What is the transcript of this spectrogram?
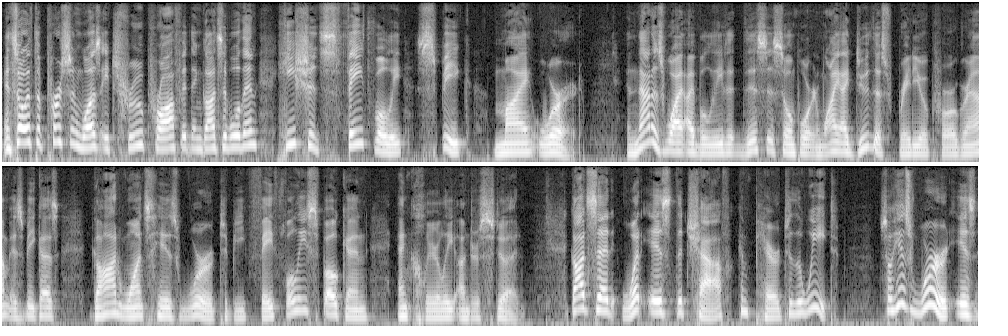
And so, if the person was a true prophet, then God said, well, then he should faithfully speak my word. And that is why I believe that this is so important. Why I do this radio program is because God wants his word to be faithfully spoken and clearly understood. God said, What is the chaff compared to the wheat? So his word is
